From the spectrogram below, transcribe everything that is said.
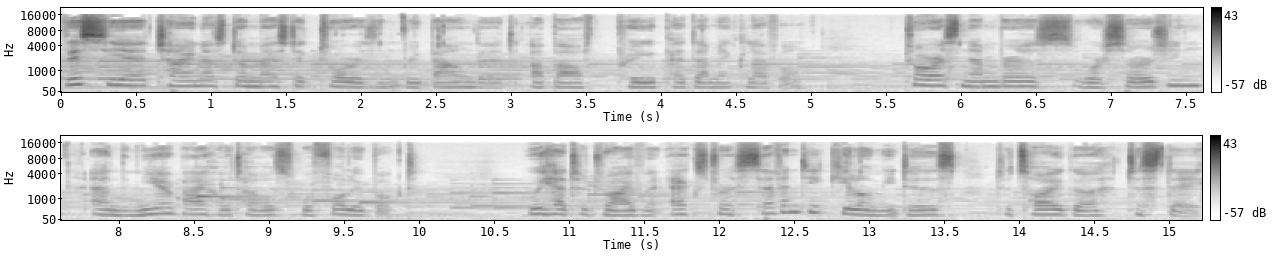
This year, China's domestic tourism rebounded above pre pandemic level. Tourist numbers were surging, and nearby hotels were fully booked. We had to drive an extra 70 kilometers to Zoige to stay.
